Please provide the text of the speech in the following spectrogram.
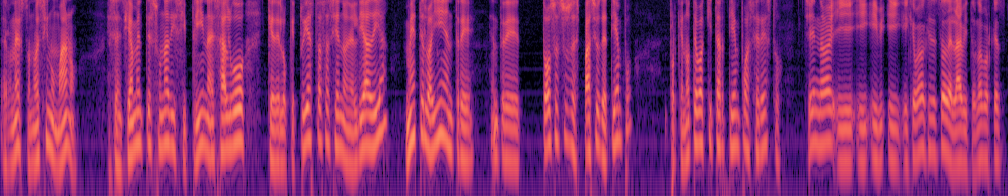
Ernesto, no es inhumano. Esencialmente es una disciplina, es algo que de lo que tú ya estás haciendo en el día a día, mételo ahí entre, entre todos esos espacios de tiempo, porque no te va a quitar tiempo hacer esto. Sí, ¿no? Y, y, y, y, qué bueno que es esto del hábito, ¿no? Porque es,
